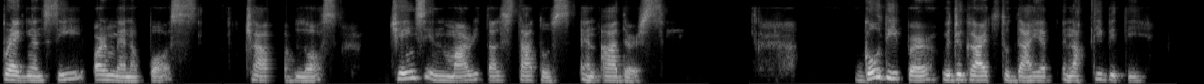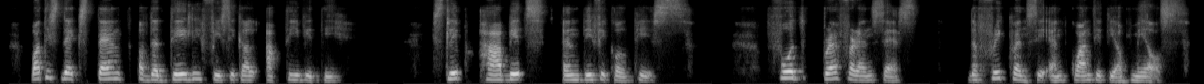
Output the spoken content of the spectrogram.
pregnancy or menopause, job loss, change in marital status, and others. Go deeper with regards to diet and activity. What is the extent of the daily physical activity? Sleep habits and difficulties. Food preferences, the frequency and quantity of meals.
